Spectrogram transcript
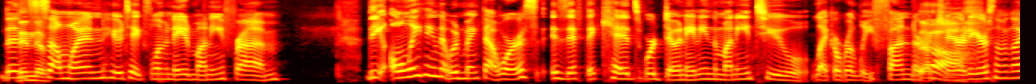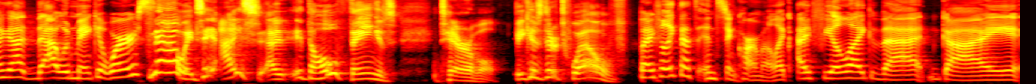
than, then the- someone who takes lemonade money from the only thing that would make that worse is if the kids were donating the money to like a relief fund or a Ugh. charity or something like that. That would make it worse. No, it's I, I it, the whole thing is terrible because they're 12. But I feel like that's instant karma. Like I feel like that guy,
